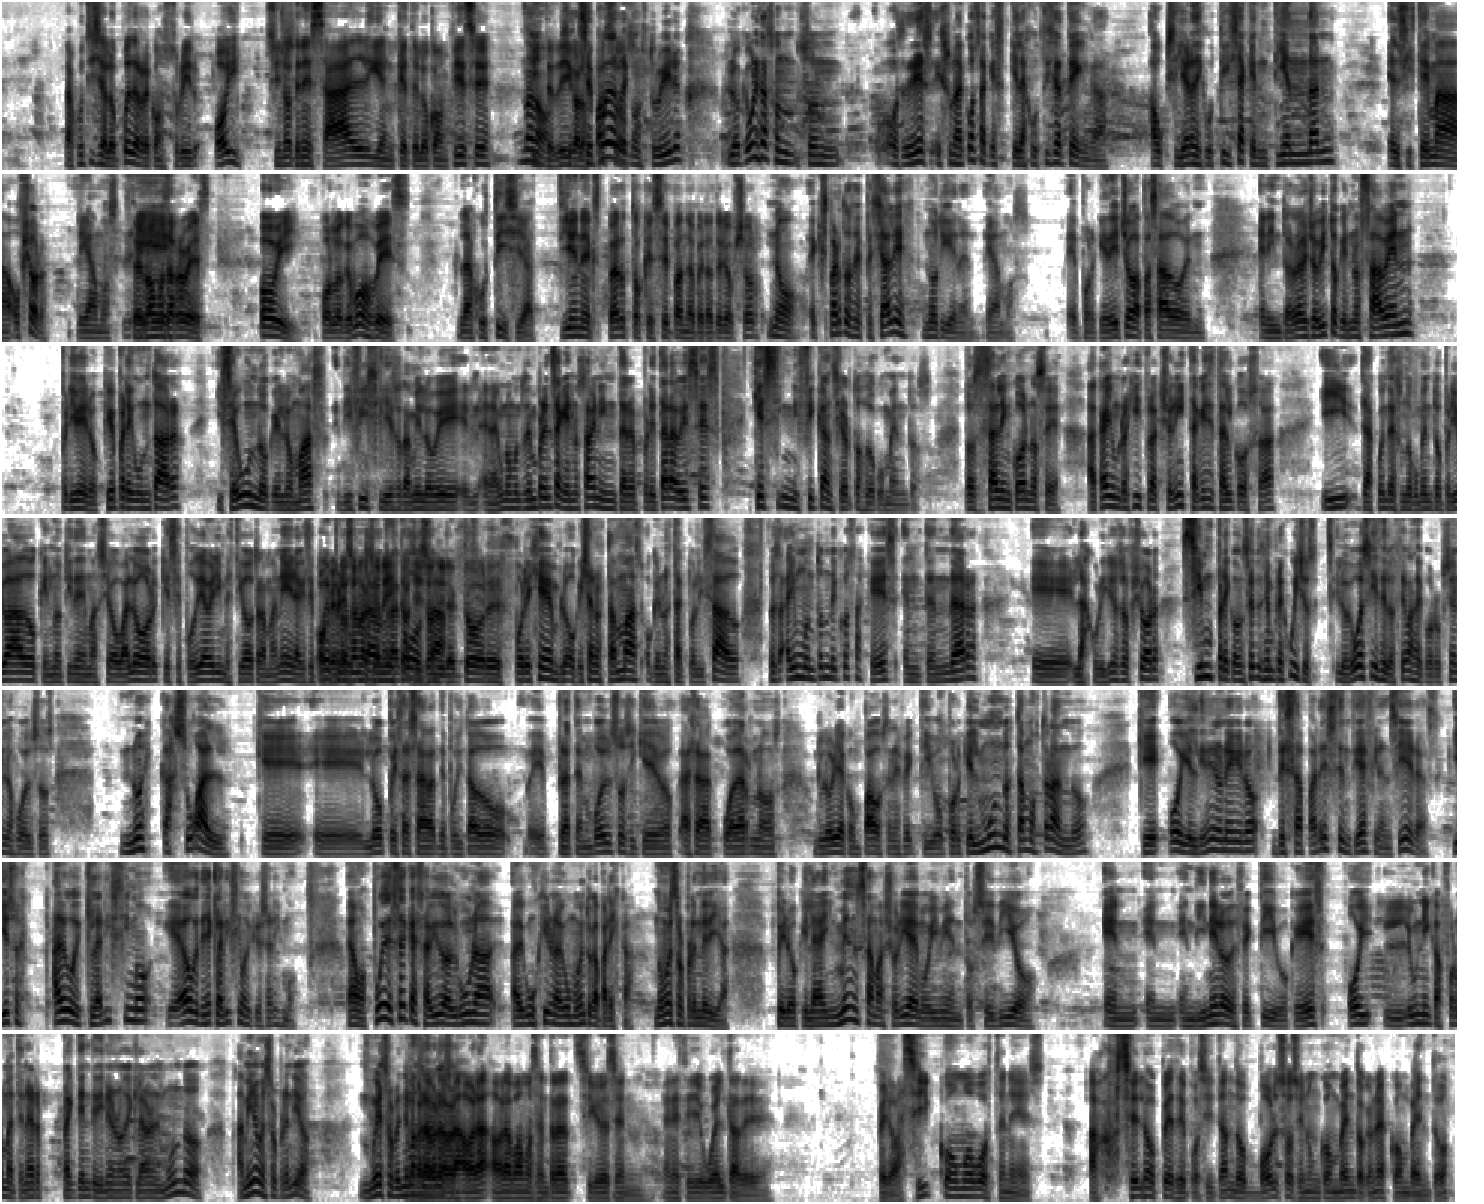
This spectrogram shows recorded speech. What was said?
¿la justicia lo puede reconstruir hoy si no tenés a alguien que te lo confiese No, y no, te diga se, los se pasos? puede reconstruir. Lo que necesitas son, son o sea, es, una cosa que es que la justicia tenga auxiliares de justicia que entiendan el sistema offshore, digamos. Eh, vamos al revés. Hoy, por lo que vos ves, la justicia tiene expertos que sepan de operatorio offshore. No, expertos especiales no tienen, digamos. Eh, porque de hecho ha pasado en, en que yo he visto que no saben, primero, qué preguntar. Y segundo, que es lo más difícil, y eso también lo ve en, en algunos momentos en prensa, que no saben interpretar a veces qué significan ciertos documentos. Entonces salen con, no sé, acá hay un registro accionista que es tal cosa, y te das cuenta que es un documento privado, que no tiene demasiado valor, que se podría haber investigado de otra manera, que se O puede que no son preguntar otra accionistas y son cosa directores. por ejemplo, o que ya no están más, o que no está actualizado. Entonces, hay un montón de cosas que es entender eh, las jurisdicciones offshore sin preconceptos, sin prejuicios. Y lo que vos decís de los temas de corrupción en los bolsos, no es casual que eh, López haya depositado eh, plata en bolsos y que haya cuadernos Gloria con pagos en efectivo, porque el mundo está mostrando que hoy el dinero negro desaparece en entidades financieras. Y eso es algo que clarísimo, eh, algo que tenía clarísimo el kirchnerismo. Digamos, puede ser que haya habido alguna, algún giro en algún momento que aparezca, no me sorprendería, pero que la inmensa mayoría de movimientos se dio en, en- en dinero de efectivo, que es hoy la única forma de tener prácticamente dinero no declarado en el mundo, a mí no me sorprendió. Me hubiera sorprendido más cosa. ahora, ahora vamos a entrar, si querés, en, en este ida y vuelta de... Pero así como vos tenés a José López depositando bolsos en un convento que no es convento,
